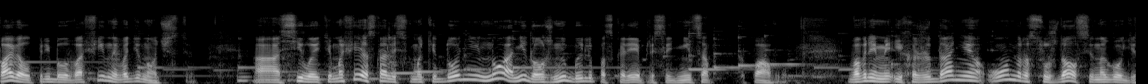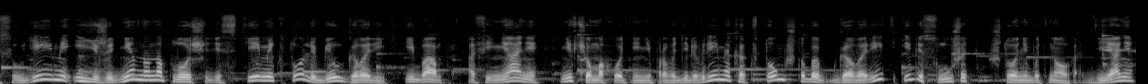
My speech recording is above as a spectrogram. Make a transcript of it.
Павел прибыл в Афины в одиночестве. А Сила и Тимофей остались в Македонии, но они должны были поскорее присоединиться к Павлу. Во время их ожидания он рассуждал в синагоге с иудеями и ежедневно на площади с теми, кто любил говорить, ибо афиняне ни в чем охотнее не проводили время, как в том, чтобы говорить или слушать что-нибудь новое. Деяние,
